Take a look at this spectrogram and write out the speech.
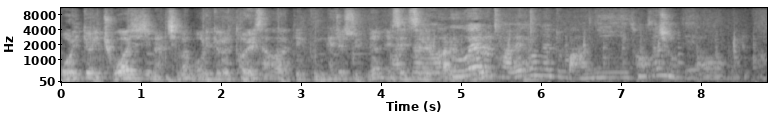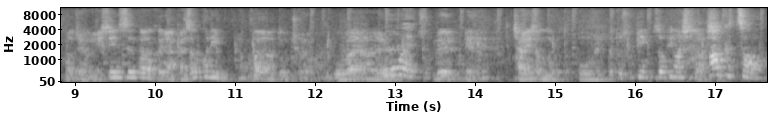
머릿결이 좋아지진 않지만 머릿결을 덜 상하게끔 해줄 수 있는 에센스를 맞아요. 바르는 의외로 걸 자외선에도 많이 손상이 그렇죠. 돼요. 맞아요. 에센스가 그 약간 선크림 효과도 줘요. 그 모발을 보호해줘. 네, 자외선으로부터 보호를 또 서핑 서핑 하시도 아시죠? 아 그쵸.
